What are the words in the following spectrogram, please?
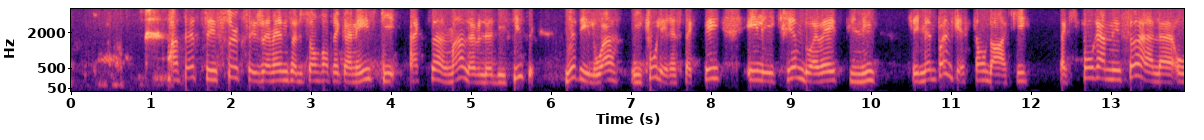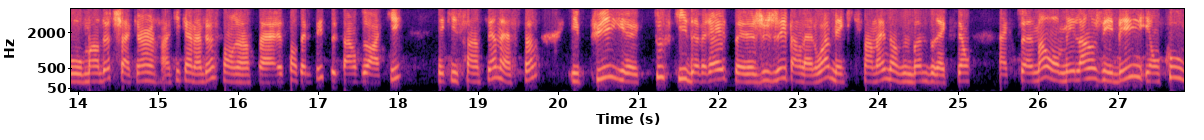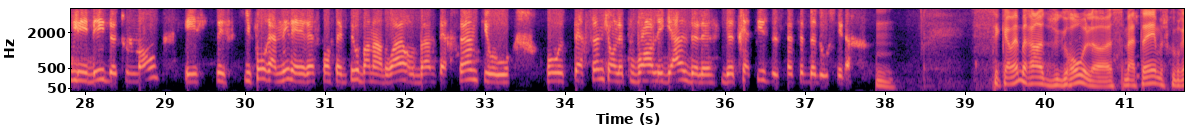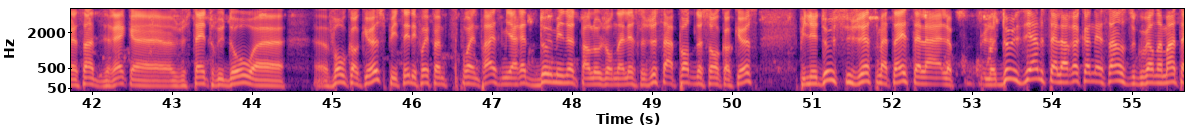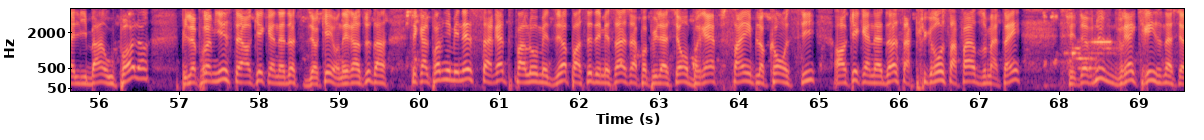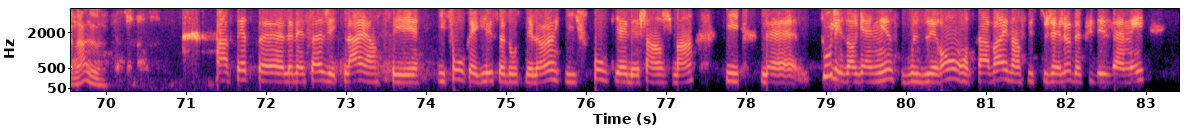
En fait, c'est sûr que c'est jamais une solution qu'on préconise. Puis actuellement, le, le défi, c'est il y a des lois, il faut les respecter et les crimes doivent être punis. C'est même pas une question d'hockey. Fait qu'il faut ramener ça au mandat de chacun. Hockey Canada, son, sa responsabilité, c'est de faire du hockey et qu'ils s'en tiennent à ça. Et puis, euh, tout ce qui devrait être euh, jugé par la loi, mais qui s'en aille dans une bonne direction. Actuellement, on mélange les dés et on couvre les dés de tout le monde. Et c'est ce qu'il faut ramener les responsabilités au bon endroit, aux bonnes personnes, puis aux, personnes qui ont le pouvoir légal de, traiter de ce type de dossier-là. C'est quand même rendu gros, là. Ce matin, je couvrais ça en direct. euh, Justin Trudeau euh, va au caucus, puis, tu sais, des fois, il fait un petit point de presse, mais il arrête deux minutes par le journaliste, là, juste à la porte de son caucus. Puis les deux sujets ce matin, c'était la, le, le deuxième, c'était la reconnaissance du gouvernement taliban ou pas, là. Puis le premier, c'était Hockey Canada. Tu dis, OK, on est rendu dans... C'est quand le premier ministre s'arrête pour parler aux médias, passer des messages à la population, bref, simple, concis. Hockey Canada, la plus grosse affaire du matin. C'est devenu une vraie crise nationale. En fait, euh, le message est clair. C'est il faut régler ce dossier-là. Il faut qu'il y ait des changements. Puis tous les organismes vous le diront, on travaille dans ces sujets-là depuis des années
